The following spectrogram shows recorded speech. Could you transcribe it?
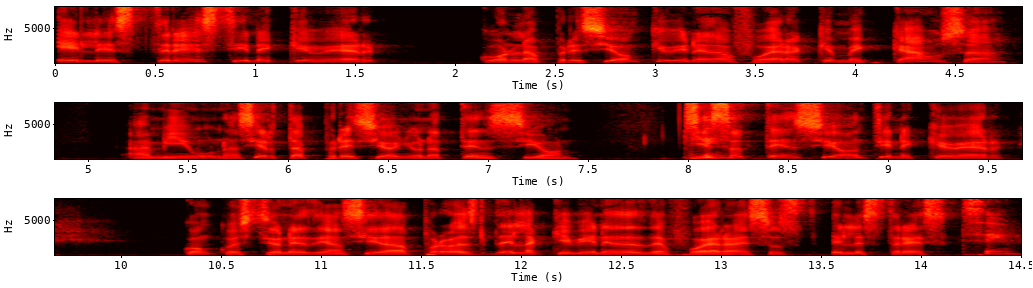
El estrés tiene que ver con la presión que viene de afuera que me causa a mí una cierta presión y una tensión. Y esa tensión tiene que ver con cuestiones de ansiedad, pero es de la que viene desde afuera. Eso es el estrés. Sí.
